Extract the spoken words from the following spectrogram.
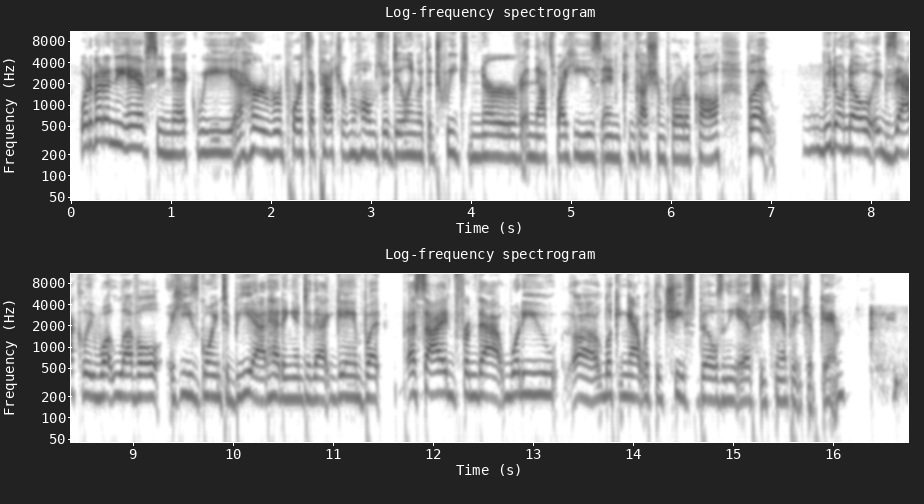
What about in the AFC, Nick? We heard reports that Patrick Mahomes was dealing with a tweaked nerve, and that's why he's in concussion protocol. But we don't know exactly what level he's going to be at heading into that game. But aside from that, what are you uh, looking at with the Chiefs Bills in the AFC Championship game?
